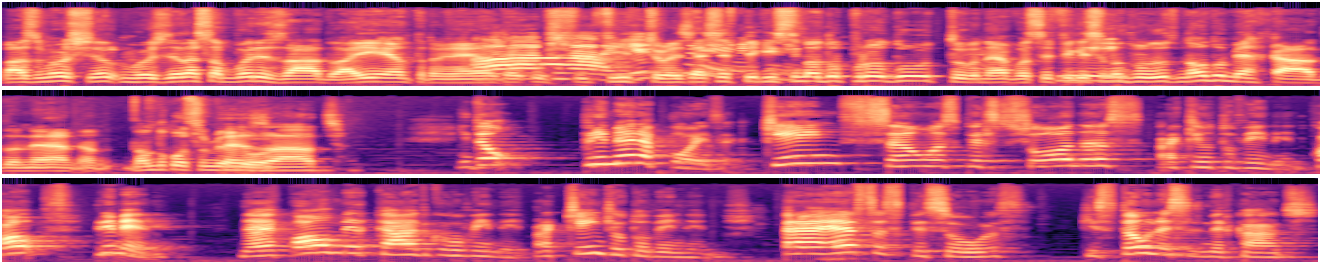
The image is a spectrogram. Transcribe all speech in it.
Mas o meu gelo, meu gelo é saborizado, aí entra, né? Ah, os features, aí você fica em cima do produto, né? Você fica Sim. em cima do produto, não do mercado, né? Não do consumidor. Exato. Então, primeira coisa, quem são as pessoas para quem eu estou vendendo? Qual, primeiro, né? Qual o mercado que eu vou vender? Para quem que eu estou vendendo? Para essas pessoas que estão nesses mercados,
